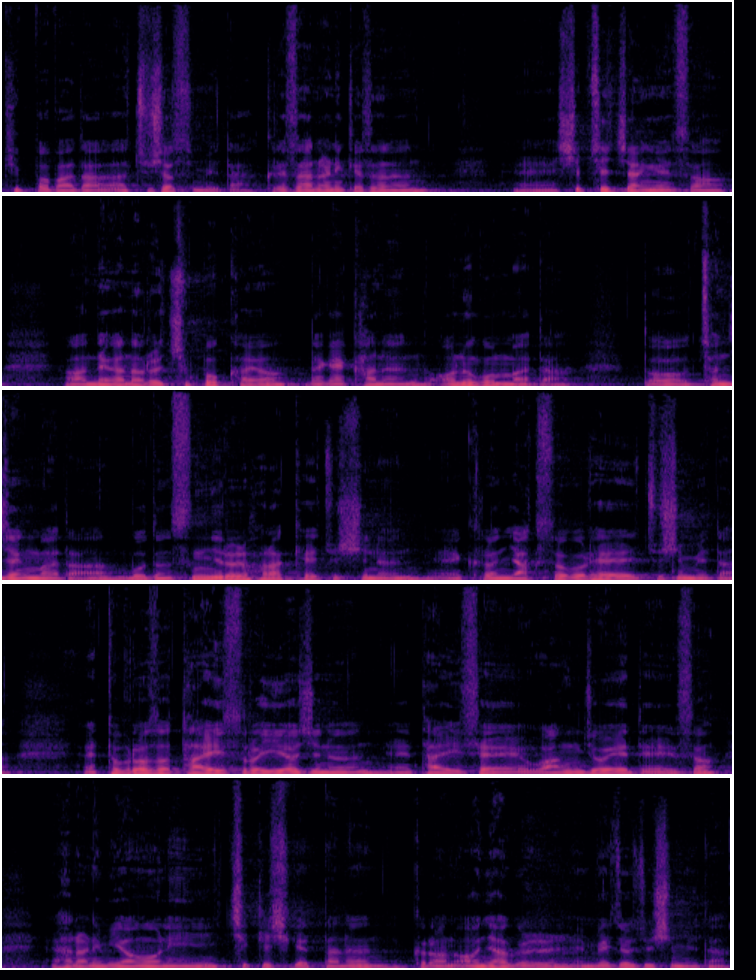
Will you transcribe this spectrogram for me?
기뻐 받아 주셨습니다. 그래서 하나님께서는 17장에서 어, 내가 너를 축복하여 내게 가는 어느 곳마다 또 전쟁마다 모든 승리를 허락해 주시는 그런 약속을 해 주십니다. 더불어서 다윗으로 이어지는 다윗의 왕조에 대해서 하나님이 영원히 지키시겠다는 그런 언약을 맺어 주십니다.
